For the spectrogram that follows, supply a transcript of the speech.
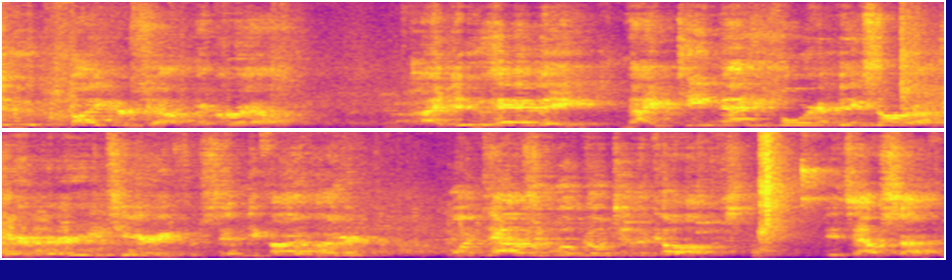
two out in the crowd. I do have a 1994 FXR out there, very cherry for 7,500. 1,000 will go to the cause. It's outside.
